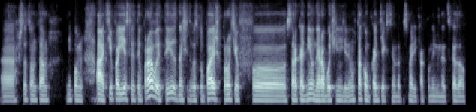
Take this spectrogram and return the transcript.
а, что-то он там, не помню. А, типа, если ты правый, ты, значит, выступаешь против 40-дневной э, рабочей недели. Ну, в таком контексте надо посмотреть, как он именно это сказал.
